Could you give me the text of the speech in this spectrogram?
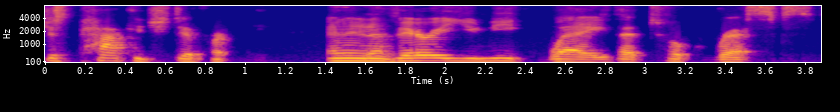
just packaged differently and in a very unique way that took risks.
